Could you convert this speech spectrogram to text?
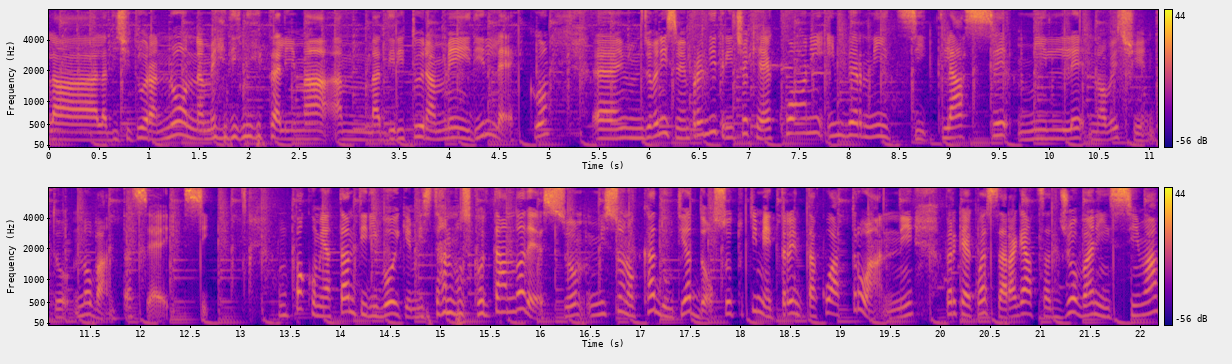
la, la dicitura non made in Italy ma um, addirittura made in Lecco, eh, giovanissima imprenditrice che è Cuoni Invernizzi, classe 1996. Sì. Un po' come a tanti di voi che mi stanno ascoltando adesso, mi sono caduti addosso tutti i miei 34 anni perché questa ragazza giovanissima,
